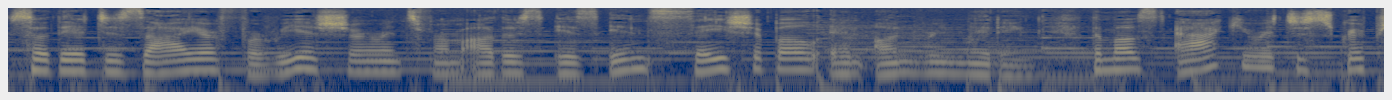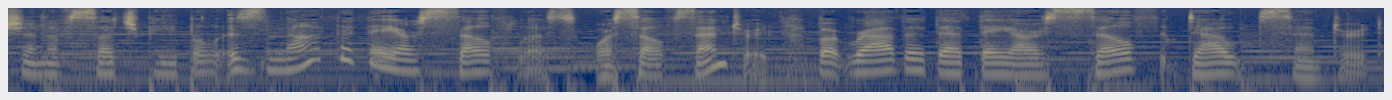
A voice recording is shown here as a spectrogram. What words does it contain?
so their desire for reassurance from others is insatiable and unremitting. The most accurate description of such people is not that they are selfless or self centered, but rather that they are self doubt centered.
